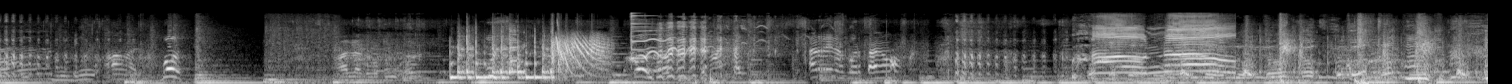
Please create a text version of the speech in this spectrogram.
Bubuan. Boss! Hala na bubuan. Are na kwarta no.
